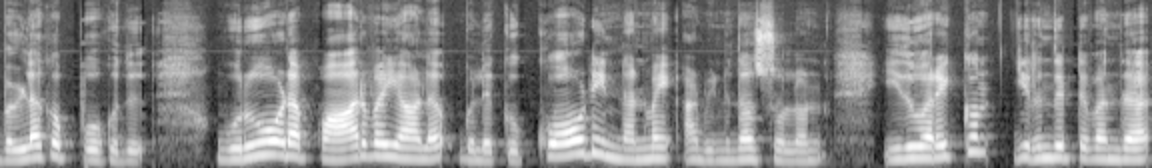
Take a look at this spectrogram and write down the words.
விலகப் போகுது. குருவோட பார்வையால் உங்களுக்கு கோடி நன்மை அப்படின்னு தான் சொல்லணும். இதுவரைக்கும் இருந்துட்டு வந்த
